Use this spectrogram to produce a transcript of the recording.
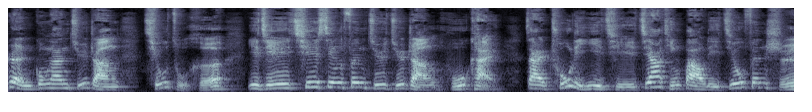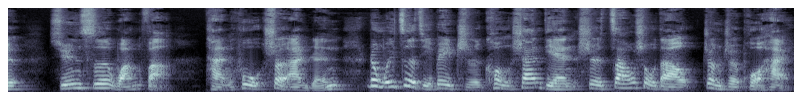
任公安局长邱祖和以及七星分局局长胡凯，在处理一起家庭暴力纠纷时徇私枉法。袒护涉案人，认为自己被指控删点是遭受到政治迫害。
